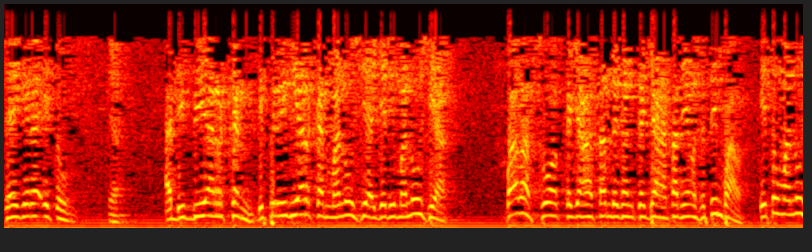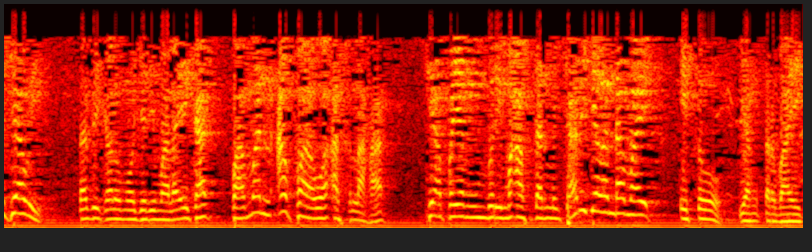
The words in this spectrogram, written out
saya kira itu. Ya. Dibiarkan, diperbiarkan manusia jadi manusia. Balas suatu kejahatan dengan kejahatan yang setimpal. Itu manusiawi. Tapi kalau mau jadi malaikat, paman apa wa aslaha. Siapa yang memberi maaf dan mencari jalan damai, itu yang terbaik.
